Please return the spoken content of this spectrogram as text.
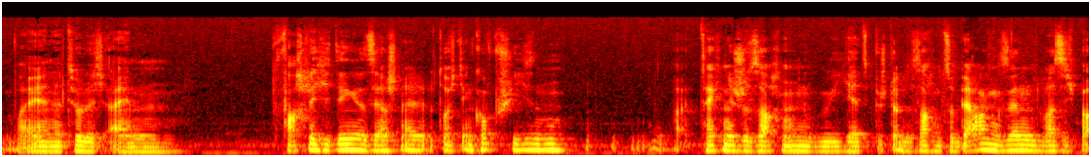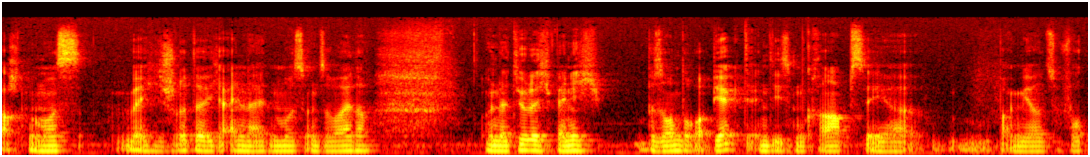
weil natürlich einem fachliche Dinge sehr schnell durch den Kopf schießen. Technische Sachen, wie jetzt bestimmte Sachen zu bergen sind, was ich beachten muss, welche Schritte ich einleiten muss und so weiter. Und natürlich, wenn ich besondere Objekte in diesem Grab sehe, bei mir sofort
